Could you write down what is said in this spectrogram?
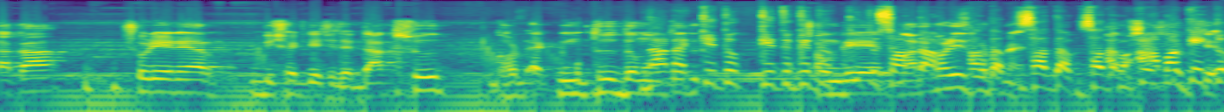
টাকা সরিয়ে নেওয়ার বিষয়টি এসেছে। ডাকসু এক মুক্তিযুদ্ধ কিন্তু কিন্তু কিন্তু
